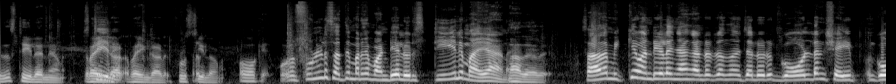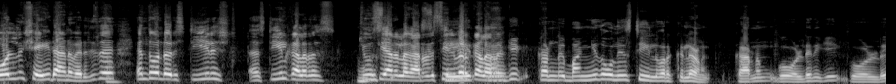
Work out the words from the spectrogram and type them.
ഇത് സ്റ്റീൽ തന്നെയാണ്. Rain card rain guard full സ്റ്റീലാണ് ഓക്കെ ഫുള്ള് സത്യം പറഞ്ഞ വണ്ടിയിൽ ഒരു സ്റ്റീൽ മയാണ് അതെ അതെ. സാധാരണ മിക്ക വണ്ടികളെ ഞാൻ കണ്ടിട്ടെന്ന് വെച്ചാൽ ഒരു ഗോൾഡൻ ഷേപ്പ് ഗോൾഡൻ ആണ് വരുന്നത്. ഇത് എന്തുകൊണ്ട് ഒരു സ്റ്റീൽ സ്റ്റീൽ കളർ ചൂസ് ചെയ്യാനുള്ള കാരണം? ഒരു സിൽവർ കളർ കണ്ട് ഭംഗി തോന്നിയത് സ്റ്റീൽ വർക്കിലാണ് കാരണം ഗോൾഡ് എനിക്ക് ഗോൾഡ്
